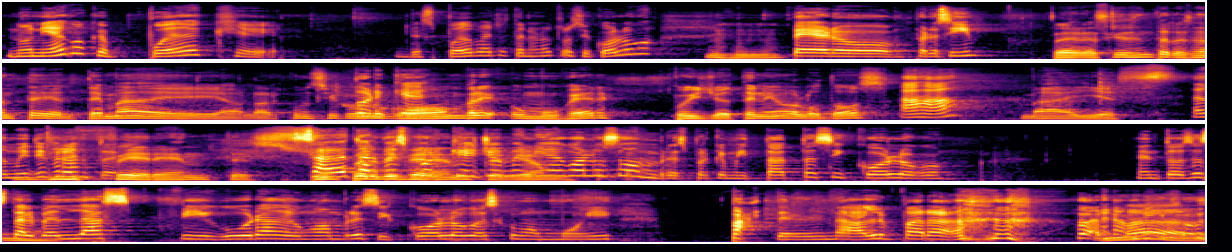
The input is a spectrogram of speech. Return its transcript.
no niego que puede que después vaya a tener otro psicólogo, pero, pero sí, Pero es que es interesante el tema de hablar con un psicólogo hombre o mujer. Pues yo he tenido los dos. ajá. Ma, y es, Es muy diferente. Diferente. ¿Sabe tal vez por qué yo me niego a los hombres? Porque mi tata es psicólogo. Entonces, tal vez la figura de un hombre psicólogo es como muy paternal para, para Ma, mí.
